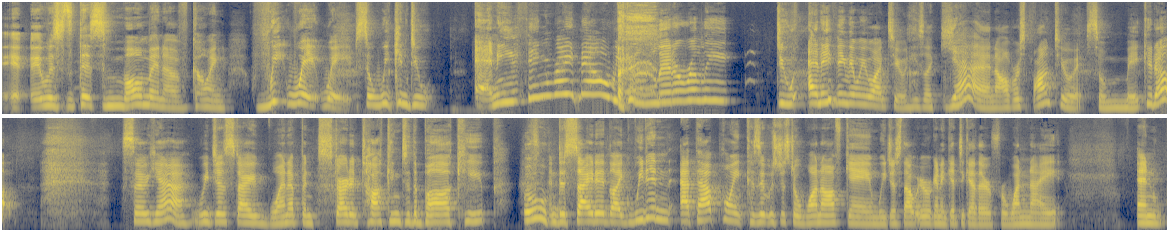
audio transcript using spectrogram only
it, it was this moment of going, wait, wait, wait. So we can do anything right now? We can literally do anything that we want to. And he's like, yeah, and I'll respond to it. So make it up. So yeah, we just I went up and started talking to the barkeep and decided like we didn't at that point because it was just a one-off game. We just thought we were going to get together for one night, and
